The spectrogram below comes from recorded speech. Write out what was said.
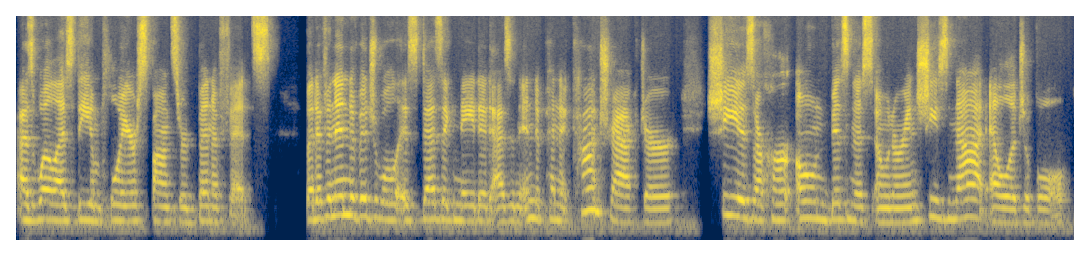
as well as the employer sponsored benefits But if an individual is designated as an independent contractor, she is a, her own business owner and she's not eligible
